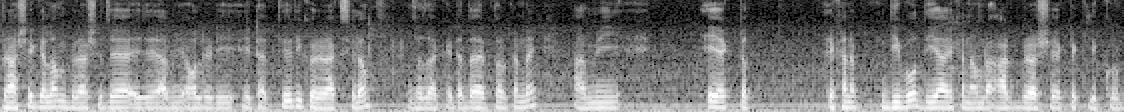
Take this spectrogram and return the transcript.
ব্রাশে গেলাম ব্রাশে যে এই যে আমি অলরেডি এটা তৈরি করে রাখছিলাম। আচ্ছা যাক, এটা দেওয়ার দরকার নাই। আমি এই একটা এখানে দিব, দিয়া এখানে আমরা আর্ট ব্রাশে একটা ক্লিক করব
